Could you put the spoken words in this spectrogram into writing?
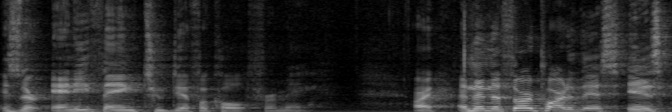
Is there anything too difficult for me? All right. And then the third part of this is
